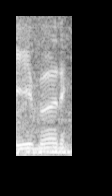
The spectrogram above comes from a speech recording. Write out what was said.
Yeah, buddy.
